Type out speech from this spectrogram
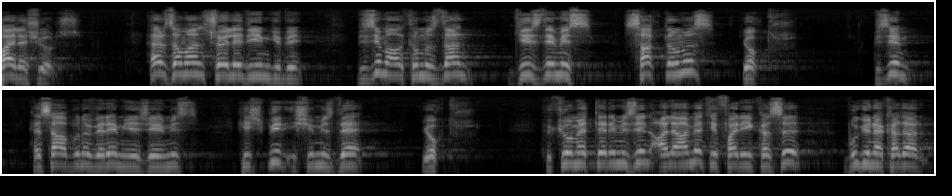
paylaşıyoruz. Her zaman söylediğim gibi bizim halkımızdan gizlimiz, saklımız yoktur. Bizim hesabını veremeyeceğimiz hiçbir işimiz de yoktur. Hükümetlerimizin alameti farikası bugüne kadar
